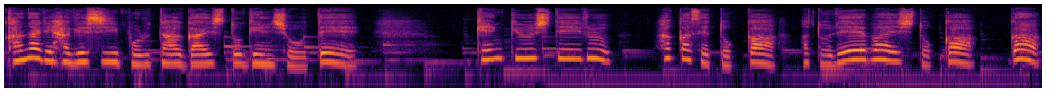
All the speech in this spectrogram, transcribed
かなり激しいポルターガイスト現象で、研究している博士とか、あと霊媒師とかが、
